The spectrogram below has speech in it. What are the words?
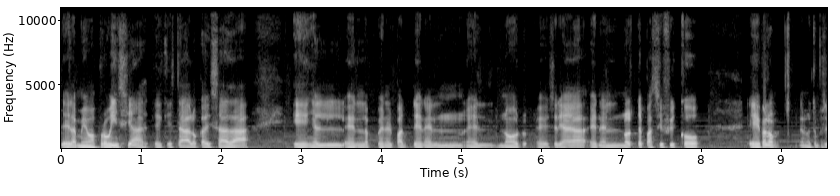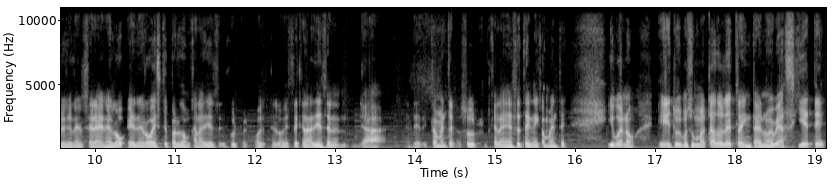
de la misma provincia, eh, que está localizada en el, en, en el, en el, el eh, sería en el norte pacífico eh, perdón, en será en el, en el oeste, perdón, canadiense, disculpen, el oeste canadiense, ya directamente en el sur, canadiense técnicamente. Y bueno, eh, tuvimos un marcador de 39 a 7,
